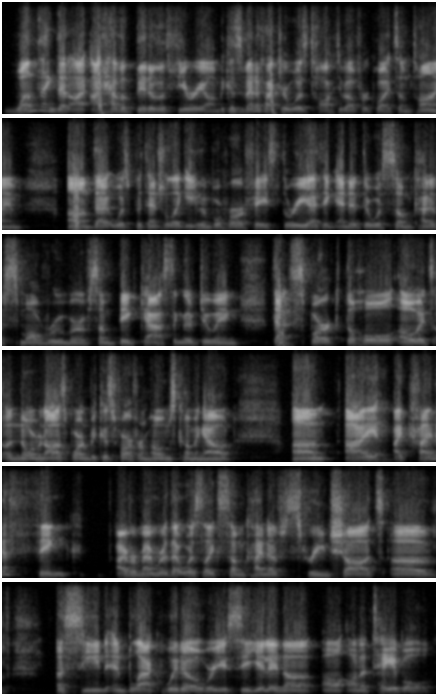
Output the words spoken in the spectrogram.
one thing that I, I have a bit of a theory on because Benefactor was talked about for quite some time. Um, that was potential, like even before Phase Three, I think ended. There was some kind of small rumor of some big casting they're doing that sparked the whole oh it's a Norman Osborn because Far From Home's coming out. Um, I I kind of think I remember that was like some kind of screenshots of a scene in Black Widow where you see Yelena on, on a table,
